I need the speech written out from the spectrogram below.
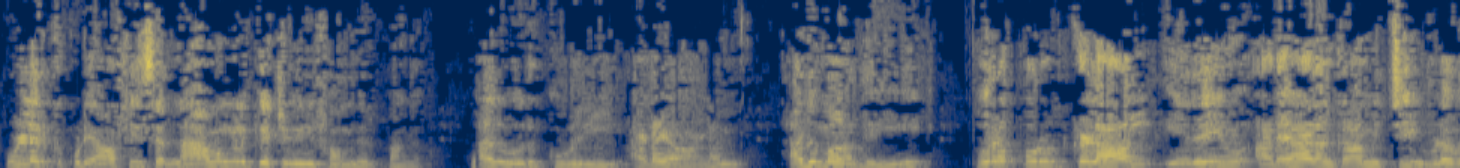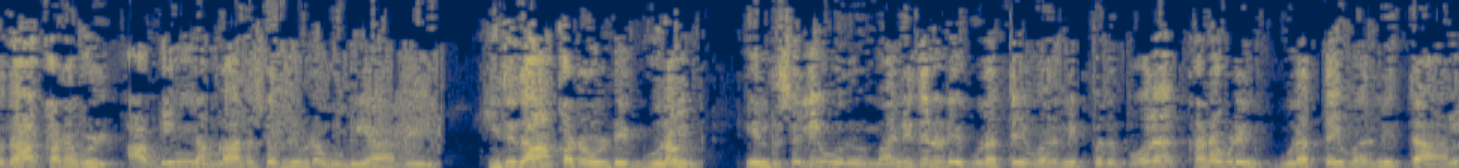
உள்ள இருக்கக்கூடிய ஆபீசர்னா அவங்களுக்கு ஏற்ற யூனிஃபார்ம்ல இருப்பாங்க. அது ஒரு குறி அடையாளம். அது மாதிரி புறப்பொருட்களால் எதையும் அடையாளம் காமிச்சு இவ்வளவுதான் கடவுள் அப்படின்னு நம்மளால சொல்லிவிட முடியாது. இதுதான் கடவுளுடைய குணம். என்று சொல்லி ஒரு மனிதனுடைய குணத்தை வர்ணிப்பது போல கடவுளின் குணத்தை வர்ணித்தால்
